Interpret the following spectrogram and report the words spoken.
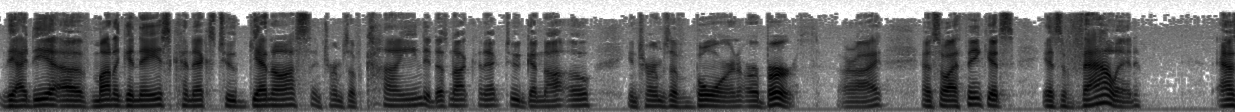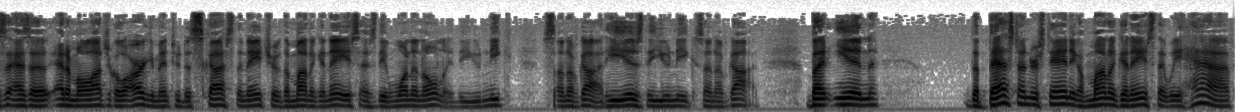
the idea of monogenes connects to genos in terms of kind. It does not connect to genao in terms of born or birth. All right? And so I think it's, it's valid as, as an etymological argument to discuss the nature of the monogenes as the one and only, the unique Son of God. He is the unique Son of God. But in the best understanding of monogenes that we have,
